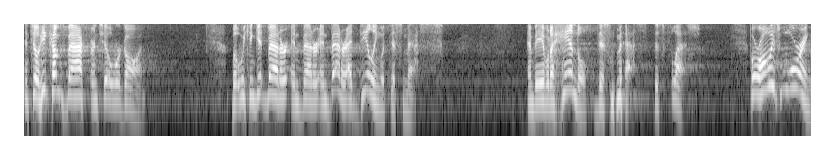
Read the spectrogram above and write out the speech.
until he comes back or until we're gone. But we can get better and better and better at dealing with this mess. and be able to handle this mess, this flesh. But we're always warring,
